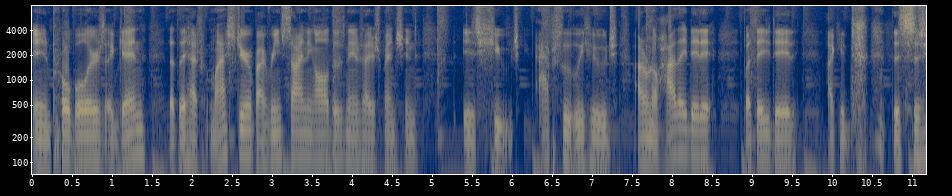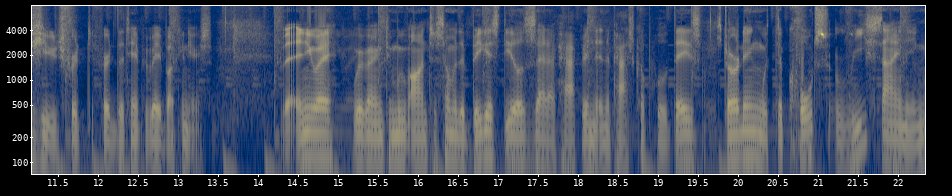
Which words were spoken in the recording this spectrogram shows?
in Pro Bowlers again that they had from last year by re signing all those names I just mentioned, is huge. Absolutely huge. I don't know how they did it, but they did. I could. this is huge for for the Tampa Bay Buccaneers. But anyway, we're going to move on to some of the biggest deals that have happened in the past couple of days, starting with the Colts re signing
